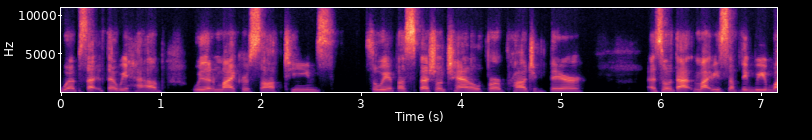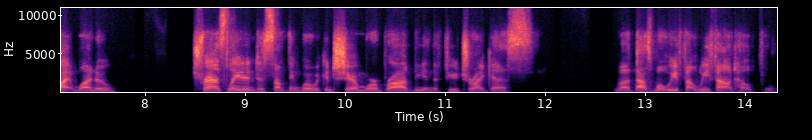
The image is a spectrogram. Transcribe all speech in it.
website that we have within Microsoft Teams. So we have a special channel for a project there. And so that might be something we might want to translate into something where we could share more broadly in the future, I guess. But that's what we found, we found helpful.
